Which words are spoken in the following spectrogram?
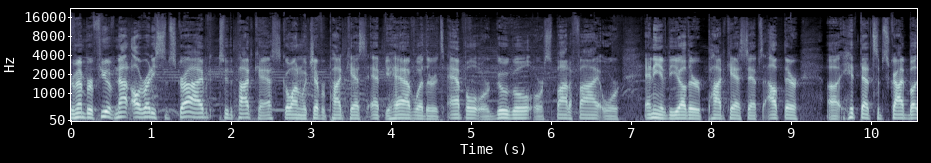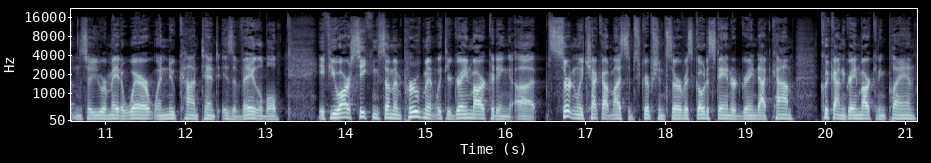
Remember, if you have not already subscribed to the podcast, go on whichever podcast app you have, whether it's Apple or Google or Spotify or any of the other podcast apps out there. Uh, hit that subscribe button so you are made aware when new content is available. If you are seeking some improvement with your grain marketing, uh, certainly check out my subscription service. Go to standardgrain.com, click on Grain Marketing Plan.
